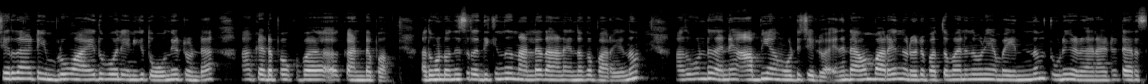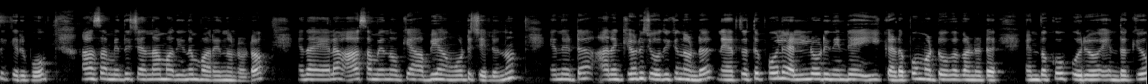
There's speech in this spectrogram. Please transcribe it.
ചെറുതായിട്ട് ഇമ്പ്രൂവ് ആയതുപോലെ എനിക്ക് തോന്നിയിട്ടുണ്ട് ആ കിടപ്പൊക്കെ കണ്ടപ്പം. അതുകൊണ്ടൊന്ന് ശ്രദ്ധിക്കുന്നത് നല്ലതാണ് എന്നൊക്കെ പറയുന്നു. അതുകൊണ്ട് തന്നെ അബി അങ്ങോട്ട് ചെല്ലുക എന്നിട്ട് അവൻ പറയുന്നുണ്ട് ഒരു പത്ത് പതിനൊന്ന് മണിയാകുമ്പോൾ എന്നും തുണി കഴുകാനായിട്ട് ടെറസിൽ കയറി പോകും ആ സമയത്ത് ചെന്നാൽ മതി എന്നും പറയുന്നുണ്ട് കേട്ടോ. ഏതായാലും ആ സമയം നോക്കി അഭി അങ്ങോട്ട് ചെല്ലുന്നു. എന്നിട്ട് അനക്കയോട് ചോദിക്കുന്നുണ്ട് നേരത്തെ പോലെ അല്ലോടി നിന്റെ ഈ കിടപ്പും മട്ടുമൊക്കെ കണ്ടിട്ട് എന്തൊക്കെയോ പുരോ എന്തൊക്കെയോ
